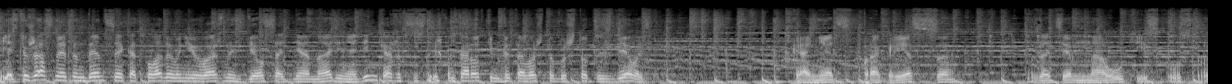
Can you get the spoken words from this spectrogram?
Есть ужасная тенденция к откладыванию важных дел со дня на день, а день кажется слишком коротким для того, чтобы что-то сделать. Конец прогресса, затем науки, искусства,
